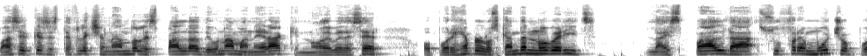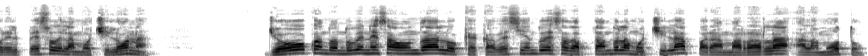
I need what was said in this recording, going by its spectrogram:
va a hacer que se esté flexionando la espalda de una manera que no debe de ser. O por ejemplo, los que andan en Uber Eats, la espalda sufre mucho por el peso de la mochilona. Yo cuando anduve en esa onda lo que acabé haciendo es adaptando la mochila para amarrarla a la moto.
